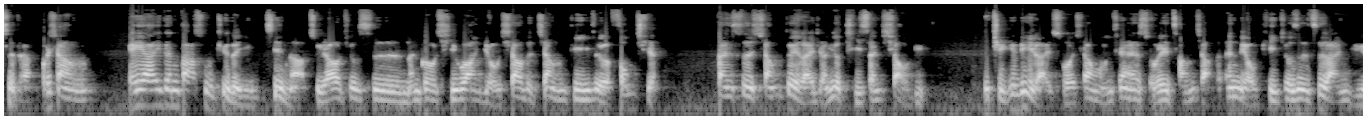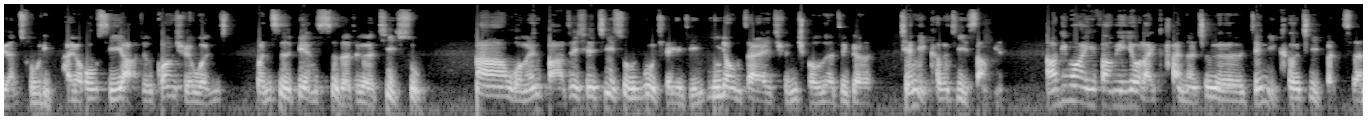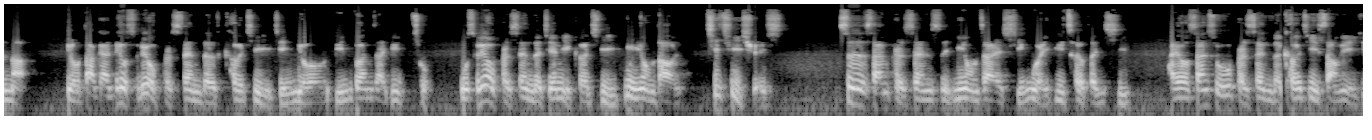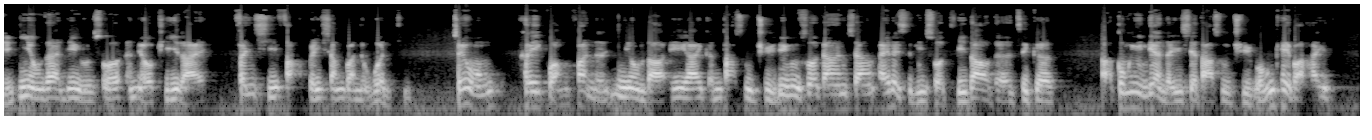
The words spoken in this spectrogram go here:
是的，我想 AI 跟大数据的引进呢，主要就是能够希望有效的降低这个风险，但是相对来讲又提升效率。举个例来说，像我们现在所谓常讲的 NLP，就是自然语言处理，还有 OCR，就是光学文文字辨识的这个技术。那我们把这些技术目前已经应用在全球的这个监理科技上面。然后另外一方面又来看呢，这个监理科技本身呢，有大概六十六 percent 的科技已经由云端在运作，五十六 percent 的监理科技应用到机器学习，四十三 percent 是应用在行为预测分析。还有三十五 percent 的科技上面已经应用在，例如说 NLP 来分析法规相关的问题，所以我们可以广泛的应用到 AI 跟大数据。例如说，刚刚将 Alice 你所提到的这个啊供应链的一些大数据，我们可以把它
